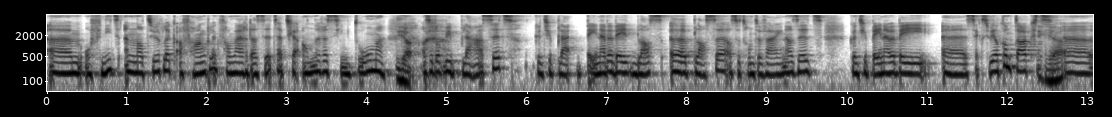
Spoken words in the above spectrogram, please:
ehm, of niet. En natuurlijk, afhankelijk van waar dat zit, heb je andere symptomen. Ja. Als het op je blaas zit, kun je pijn hebben bij het blas, eh, plassen. Als het rond de vagina zit, kun je pijn hebben bij eh, seksueel contact. Ja. Eh,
